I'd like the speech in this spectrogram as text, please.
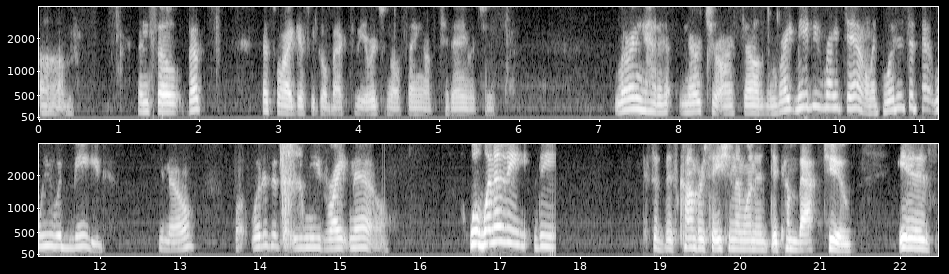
Um, and so that's that's why I guess we go back to the original thing of today, which is learning how to nurture ourselves and write maybe write down like what is it that we would need, you know, what what is it that we need right now. Well, one of the the of this conversation I wanted to come back to is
